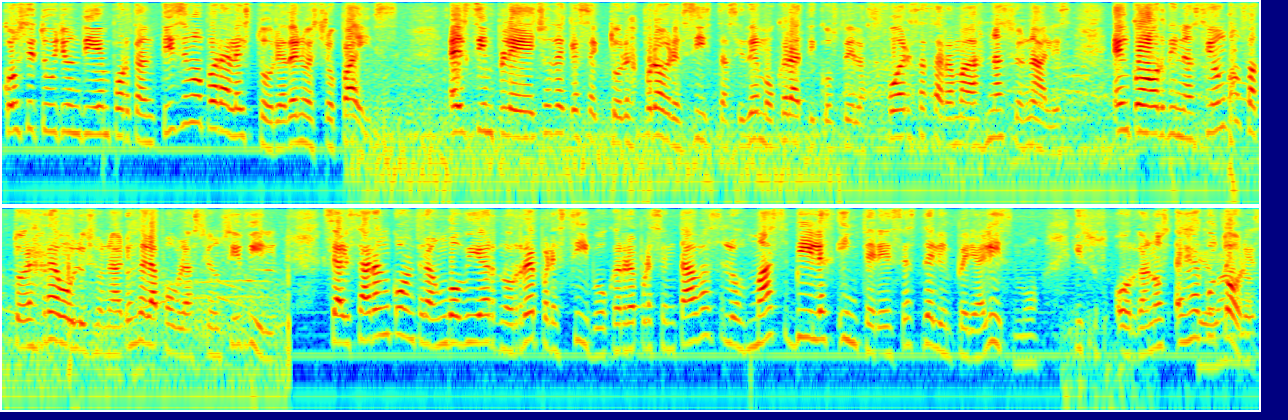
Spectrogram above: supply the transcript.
constituye un día importantísimo para la historia de nuestro país. El simple hecho de que sectores progresistas y democráticos de las Fuerzas Armadas Nacionales, en coordinación con factores revolucionarios de la población civil, se alzaran contra un gobierno represivo que representaba los más viles intereses del imperialismo y sus órganos ejecutores,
